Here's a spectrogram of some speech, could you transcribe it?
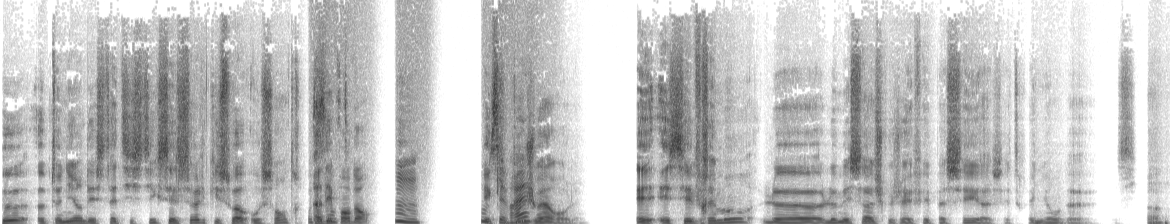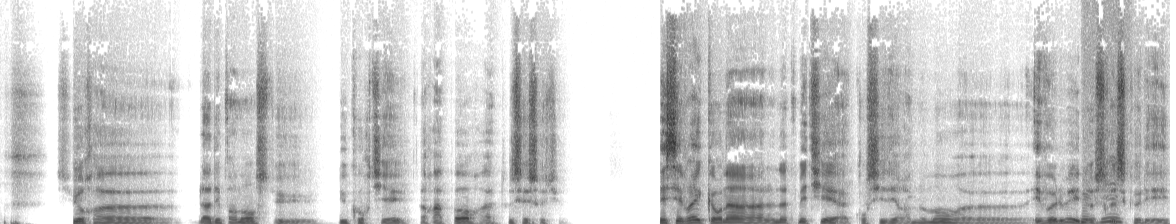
peut obtenir des statistiques. C'est le seul qui soit au centre, Au centre. indépendant Hmm. Et qui vrai. peut jouer un rôle. Et, et c'est vraiment le, le message que j'avais fait passer à cette réunion de CIMA sur euh, l'indépendance du, du courtier par rapport à toutes ces structures. Et c'est vrai qu'on a notre métier a considérablement euh, évolué, ne Mhm. serait-ce que les,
